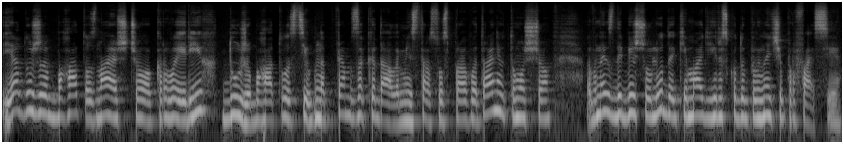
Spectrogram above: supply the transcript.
Я дуже багато знаю, що Кривий Ріг дуже багато листів не прям закидали Міністерство справ ветеранів, тому що в них здебільшого люди, які мають гірськодобивничі професії.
